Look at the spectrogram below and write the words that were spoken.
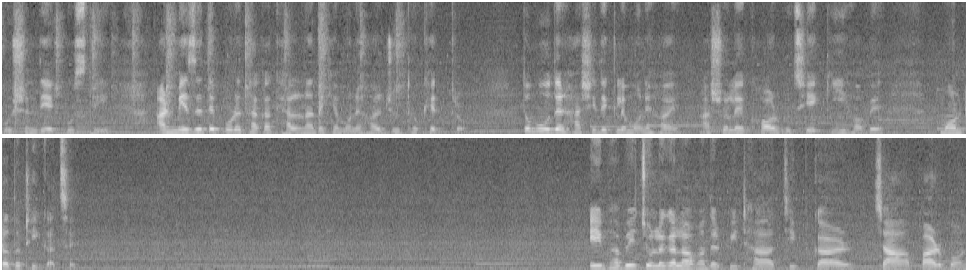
কুশন দিয়ে কুস্তি, আর মেঝেতে পড়ে থাকা খেলনা দেখে মনে হয় যুদ্ধক্ষেত্র। তবু ওদের হাসি দেখলে মনে হয়, আসলে ঘর গুছিয়ে কি হবে, মনটা তো ঠিক আছে। এইভাবেই চলে গেল আমাদের পিঠা চিপকার চা, পার্বণ।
